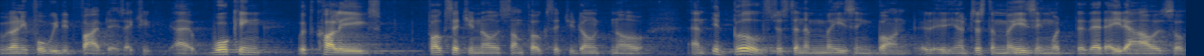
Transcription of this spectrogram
it was only four, we did five days actually. Uh, walking with colleagues, folks that you know, some folks that you don't know, and it builds just an amazing bond. It, it, you know, just amazing what the, that eight hours of,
